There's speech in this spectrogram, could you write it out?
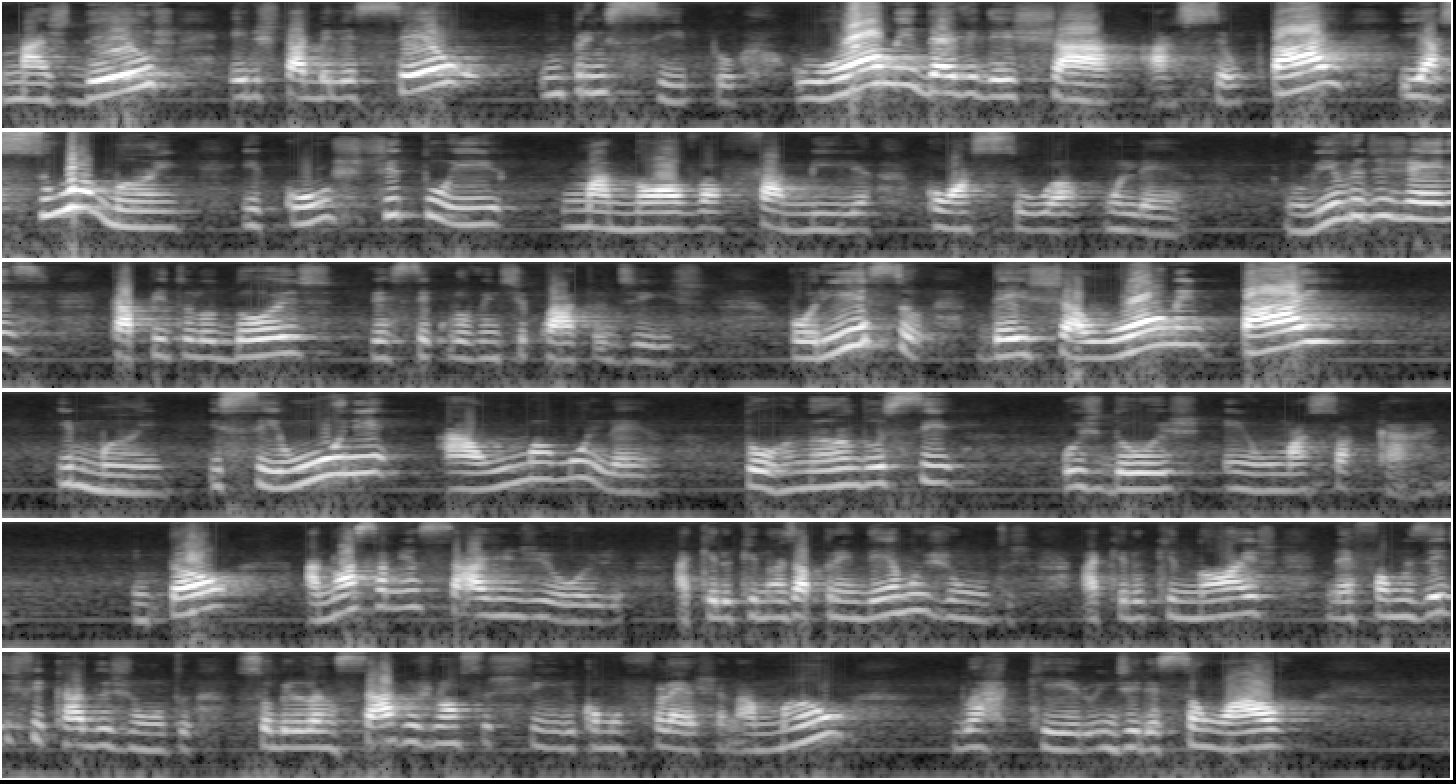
Mas Deus, ele estabeleceu um princípio. O homem deve deixar a seu pai e a sua mãe e constituir uma nova família com a sua mulher. No livro de Gênesis, capítulo 2, versículo 24 diz: Por isso, deixa o homem pai e mãe e se une a uma mulher tornando-se os dois em uma só carne. Então, a nossa mensagem de hoje, aquilo que nós aprendemos juntos, aquilo que nós né, fomos edificados juntos, sobre lançar os nossos filhos como flecha na mão do arqueiro em direção ao alvo,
